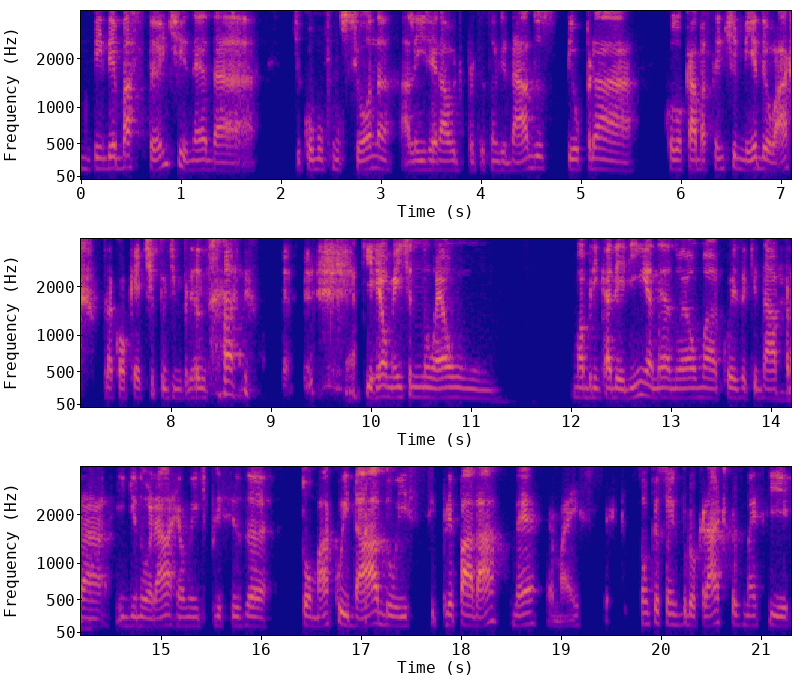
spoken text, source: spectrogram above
entender bastante, né, da de como funciona a Lei Geral de Proteção de Dados, deu para colocar bastante medo, eu acho, para qualquer tipo de empresário, que realmente não é um, uma brincadeirinha, né? Não é uma coisa que dá para ignorar, realmente precisa tomar cuidado e se preparar, né? É mais são questões burocráticas, mas que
